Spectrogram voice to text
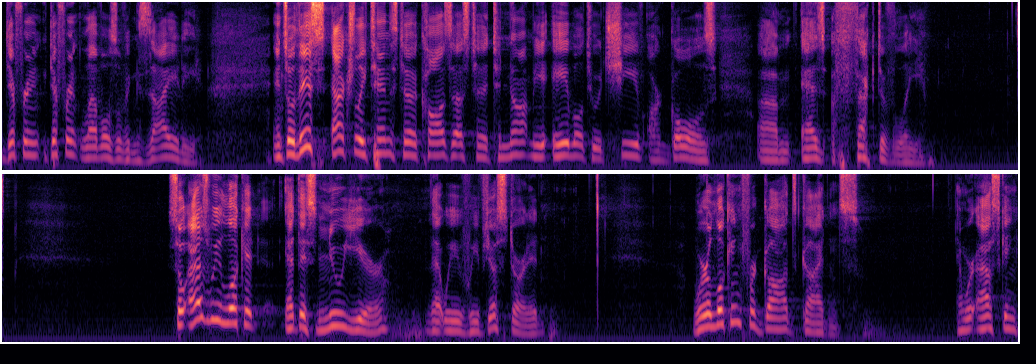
different, different levels of anxiety. And so, this actually tends to cause us to, to not be able to achieve our goals um, as effectively. So, as we look at, at this new year that we've, we've just started, we're looking for God's guidance. And we're asking,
